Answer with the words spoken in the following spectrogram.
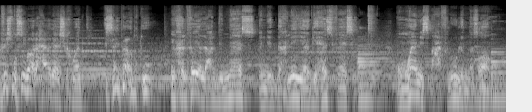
مفيش مصيبة ولا حاجة يا شيخ ودي إزاي بقى يا دكتور؟ الخلفية اللي عند الناس إن الداخلية جهاز فاسد. وموانس مع فلول النظام.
